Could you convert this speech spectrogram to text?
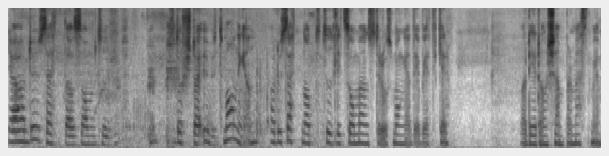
Vad har du sett då som typ största utmaningen? Har du sett något tydligt så mönster hos många diabetiker? Vad det är de kämpar mest med?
